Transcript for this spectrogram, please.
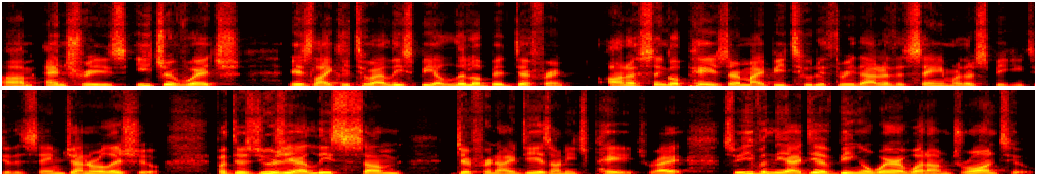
um, entries, each of which is likely to at least be a little bit different on a single page, there might be two to three that are the same, or they're speaking to the same general issue. But there's usually at least some different ideas on each page, right? So even the idea of being aware of what I'm drawn to,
